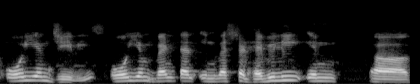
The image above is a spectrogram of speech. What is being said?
OEM JVs. OEM went and invested heavily in uh,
